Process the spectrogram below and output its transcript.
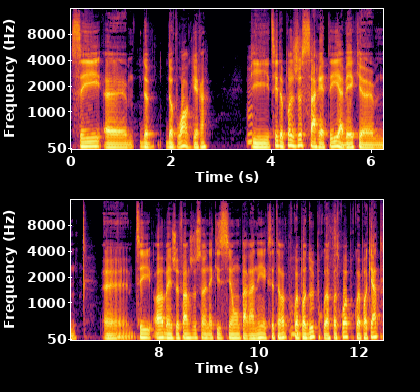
c'est euh, de, de voir grand. Mm. Puis, tu sais, de pas juste s'arrêter avec, euh, euh, tu sais, ah, ben, je vais faire juste une acquisition par année, etc. Pourquoi mm. pas deux, pourquoi pas trois, pourquoi pas quatre?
